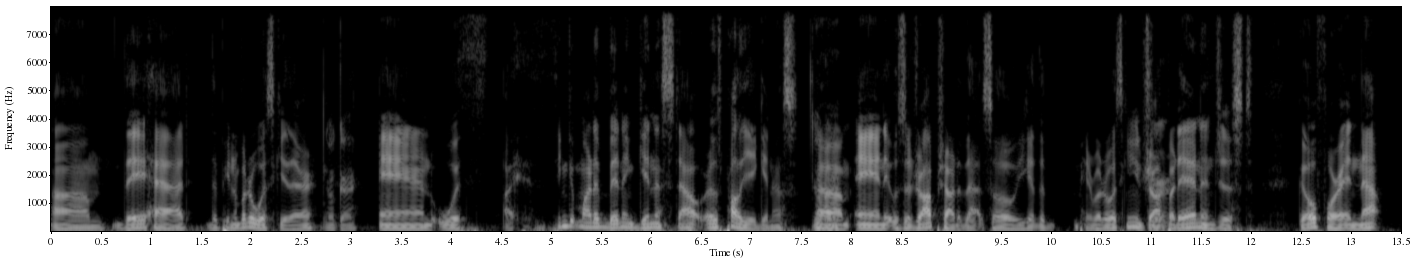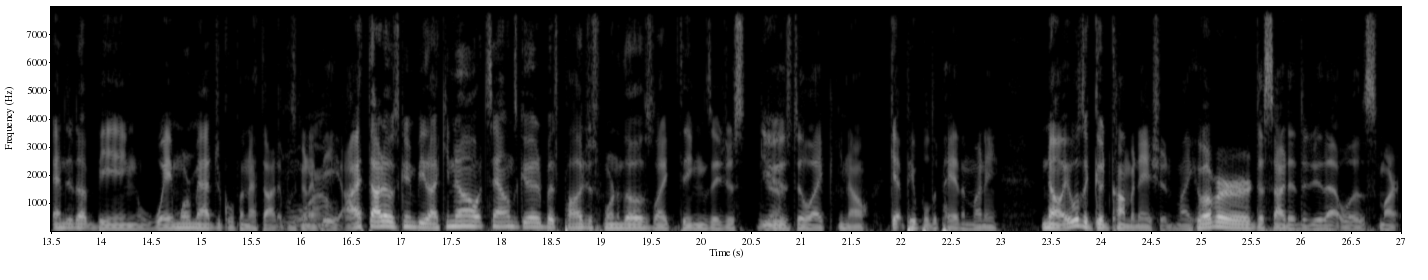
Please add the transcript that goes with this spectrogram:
um they had the peanut butter whiskey there. Okay. And with I think it might have been a Guinness stout. Or it was probably a Guinness. Okay. Um, and it was a drop shot of that. So you get the peanut butter whiskey, you drop sure. it in, and just go for it. And that ended up being way more magical than I thought it was wow. going to be. I thought it was going to be like, you know, it sounds good, but it's probably just one of those like things they just yeah. use to like, you know, get people to pay the money. No, it was a good combination. Like whoever decided to do that was smart.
